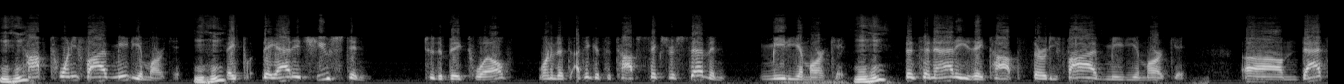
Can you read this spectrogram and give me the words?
Mhm. top twenty-five media market. Mhm. They they added Houston to the Big Twelve. One of the I think it's a top six or seven media market. Mm-hmm. Cincinnati is a top 35 media market. Um, that's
